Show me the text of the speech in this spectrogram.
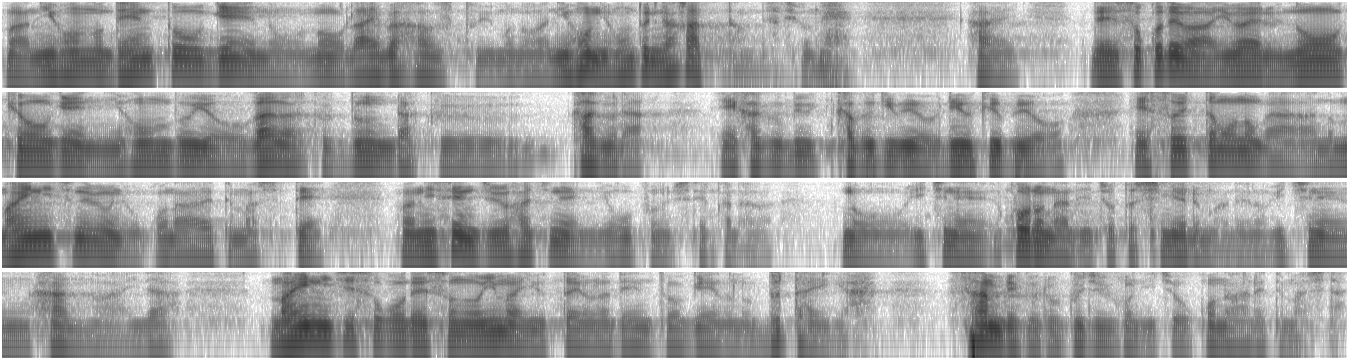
まあ、日本の伝統芸能のライブハウスというものが日本に本当になかったんですよね。はい、でそこではいわゆる能狂言日本舞踊雅楽文楽神楽歌舞伎舞踊琉球舞踊そういったものがあの毎日のように行われてまして、まあ、2018年にオープンしてからの1年コロナでちょっと閉めるまでの1年半の間毎日そこでその今言ったような伝統芸能の舞台が365日行われてました、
